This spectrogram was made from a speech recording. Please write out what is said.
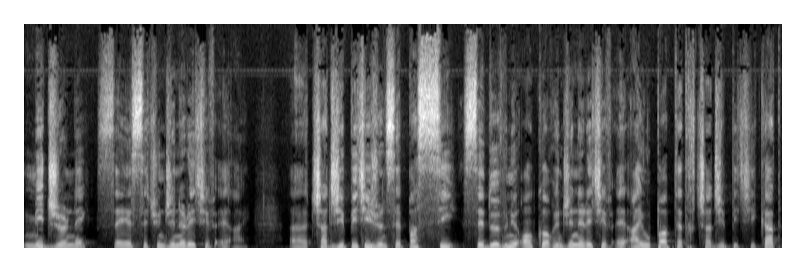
Midjourney, c'est une generative AI. Euh, ChatGPT, je ne sais pas si c'est devenu encore une generative AI ou pas, peut-être ChatGPT 4,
